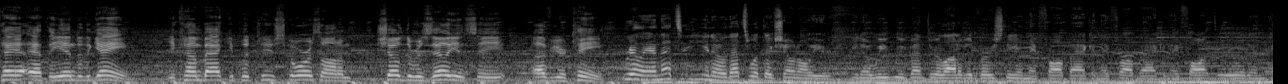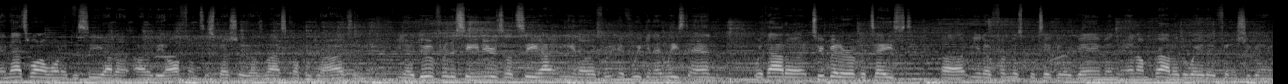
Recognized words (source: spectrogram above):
ta- at the end of the game, You come back, you put two scores on them, showed the resiliency of your team. Really, and that's you know that's what they've shown all year. You know, we we've been through a lot of adversity, and they fought back, and they fought back, and they fought through it, and, and that's what I wanted to see out of, out of the offense, especially those last couple drives, and you know, do it for the seniors. Let's see how you know if we, if we can at least end without a too bitter of a taste, uh, you know, from this particular game, and, and I'm proud of the way they finished the game.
